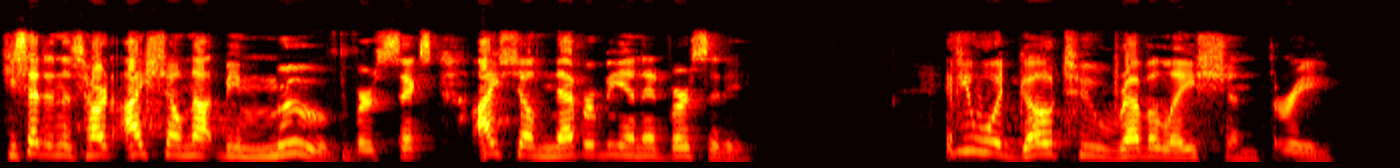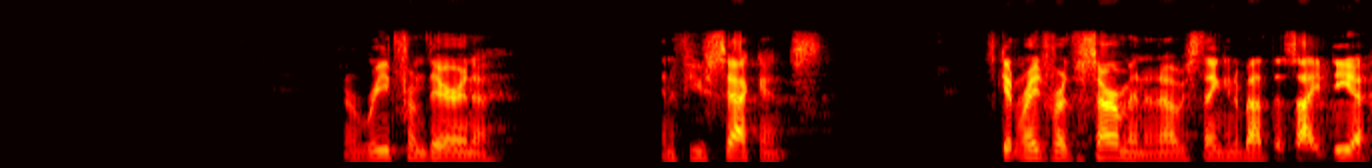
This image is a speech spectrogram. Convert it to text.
He said in his heart, I shall not be moved. Verse 6 I shall never be in adversity. If you would go to Revelation 3. I'll read from there in a, in a few seconds. Was getting ready for the sermon and I was thinking about this idea.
